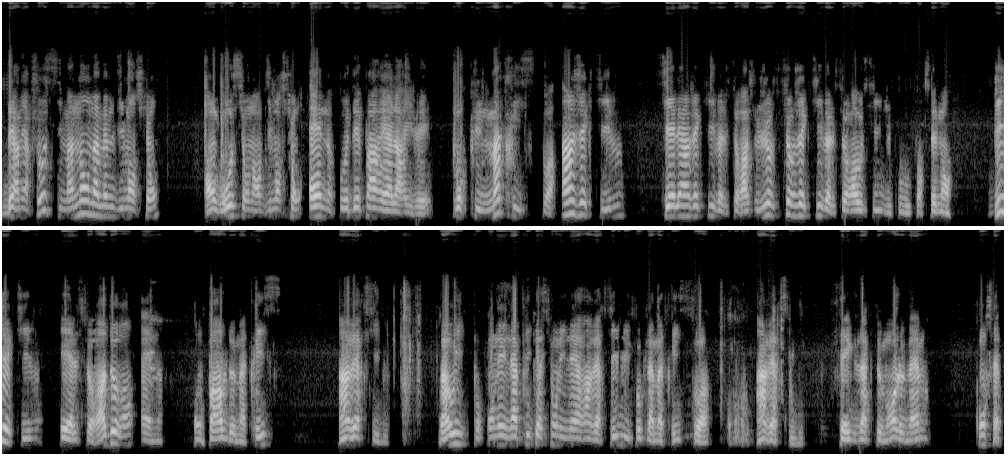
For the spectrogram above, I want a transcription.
Dernière chose, si maintenant on a même dimension, en gros, si on est en dimension n au départ et à l'arrivée, pour qu'une matrice soit injective, si elle est injective, elle sera sur- surjective, elle sera aussi, du coup, forcément bijective, et elle sera de rang n. On parle de matrice inversible. Bah oui, pour qu'on ait une application linéaire inversible, il faut que la matrice soit inversible. C'est exactement le même concept.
